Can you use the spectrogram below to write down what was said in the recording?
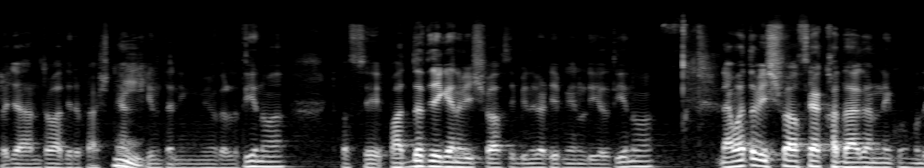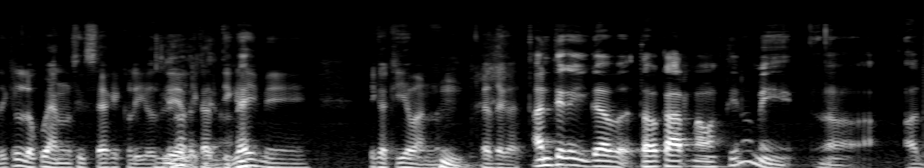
ප්‍රජාන්ත්‍රවාදයට ප්‍රශ්නයක් කියන තැනින් මිය කල තියෙනවා. පස්සේ පද්ධතිය ගැන විශ්වාස බිඳ වැටීම ලියල් තියෙනවා. නැවත විශ්වාසයක් හදාගන්න කොහොමද කියලා ලොකු ඇනලිසිස්යක් ලියල් එකක් දිගයි මේ එක කියවන්න. වැදගත්. අන්තික ඉගව තව කාරණාවක් තියෙනවා. මේ අද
